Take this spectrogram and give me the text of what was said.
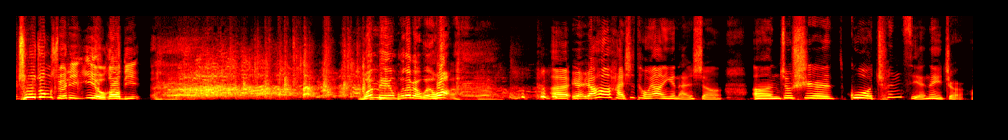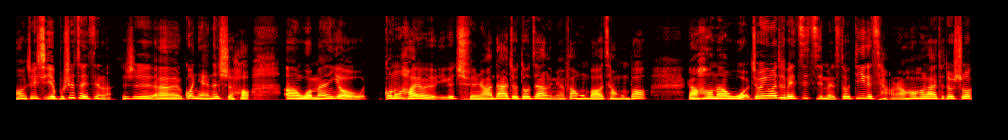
初中学历亦有高低，文凭不代表文化。呃，然然后还是同样一个男生，嗯，就是过春节那阵儿哦，这也不是最近了，就是呃过年的时候，嗯、我们有共同好友有一个群，然后大家就都在里面发红包抢红包。然后呢，我就因为特别积极，每次都第一个抢。然后后来他就说，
